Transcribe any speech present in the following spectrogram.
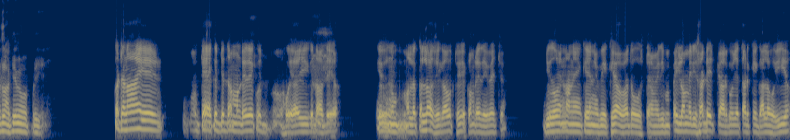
ਘਟਨਾ ਕਿਵੇਂ ਵਾਪਰੀ? ਘਟਨਾ ਇਹ ਅਟੈਕ ਜਿੱਦਾਂ ਮੁੰਡੇ ਦੇ ਕੋਈ ਹੋਇਆ ਜੀ ਕਿ ਦੱਸਦੇ ਆ ਇਹ ਮਤਲਬ ਕੱਲਾ ਸੀਗਾ ਉੱਥੇ ਕਮਰੇ ਦੇ ਵਿੱਚ। ਜਦੋਂ ਇਹਨਾਂ ਨੇ ਕਿਸੇ ਨੇ ਵੇਖਿਆ ਵਾ ਤਾਂ ਉਸ ਟਾਈਮ ਇਹਦੀ ਪਹਿਲਾਂ ਮੇਰੀ 4:30 ਵਜੇ ਤੜਕੇ ਗੱਲ ਹੋਈ ਆ।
